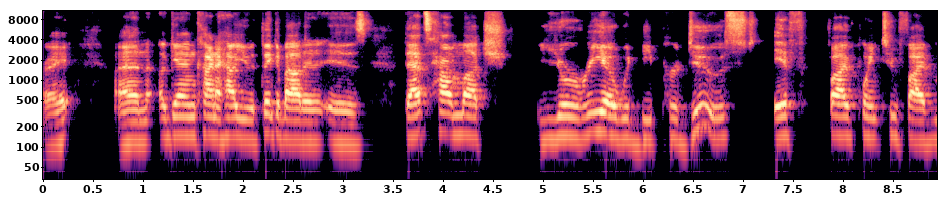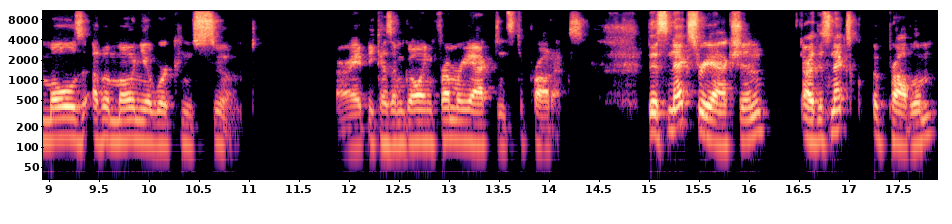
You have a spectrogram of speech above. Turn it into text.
right? And again, kind of how you would think about it is that's how much urea would be produced if 5.25 moles of ammonia were consumed all right, because I'm going from reactants to products. This next reaction, or this next problem,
